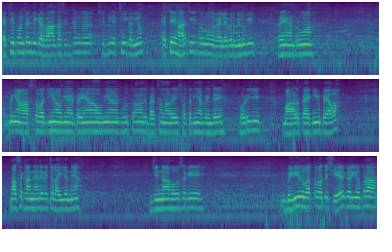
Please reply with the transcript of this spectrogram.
ਇੱਥੇ ਪਹੁੰਚਣ ਦੀ ਕਿਰਪਾਲਤਾ ਸਿੱਧਮ ਸਿੱਧੀ ਇੱਥੇ ਹੀ ਕਰਿਓ। ਇੱਥੇ ਹਰ ਚੀਜ਼ ਤੁਹਾਨੂੰ ਅਵੇਲੇਬਲ ਮਿਲੂਗੀ। ਟਰੇ ਟਰੂਆਂ, ਆਪਣੀਆਂ ਆਸਤਬਾਜੀਆਂ ਹੋ ਗਈਆਂ ਟਰੇਆਂ ਹੋ ਗਈਆਂ, ਕਬੂਤਰਾਂ ਦੇ ਬੈਠਣ ਵਾਲੇ, ਛਤਰੀਆਂ, ਪਿੰਜਰੇ ਥੋੜੀ ਜੀ ਮਾਲ ਪੈਕਿੰਗ ਪਿਆ ਵਾ। ਬਸ ਖਾਨਿਆਂ ਦੇ ਵਿੱਚ ਲਾਈ ਜੰਨੇ ਆ। ਜਿੰਨਾ ਹੋ ਸਕੇ ਵੀਡੀਓ ਨੂੰ ਵੱਧ ਤੋਂ ਵੱਧ ਸ਼ੇਅਰ ਕਰਿਓ ਭਰਾ,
